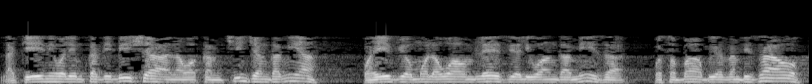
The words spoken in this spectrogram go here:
Lakini walimkadhibisha na wakamchinja ngamia kwa hivyo mola wao mlezi aliwaangamiza kwa sababu ya dhambi zao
